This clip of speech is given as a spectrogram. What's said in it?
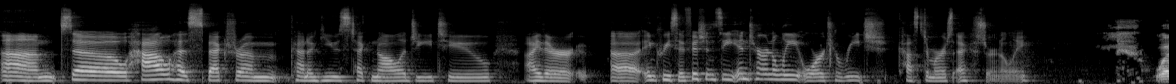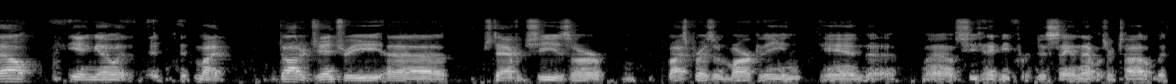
Um, so how has Spectrum kind of used technology to either uh, increase efficiency internally or to reach customers externally? Well, you know, it, it, my daughter Gentry uh, Stafford, she is our vice president of marketing, and uh, well, she hate me for just saying that was her title, but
